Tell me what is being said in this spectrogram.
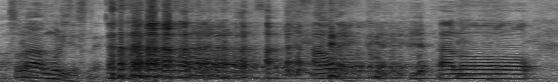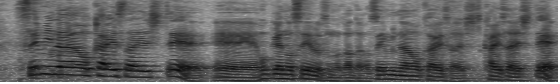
はい、それは無理ですね。あのねあのー、セミナーを開催して、えー、保険のセールスの方がセミナーを開催し開催して、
